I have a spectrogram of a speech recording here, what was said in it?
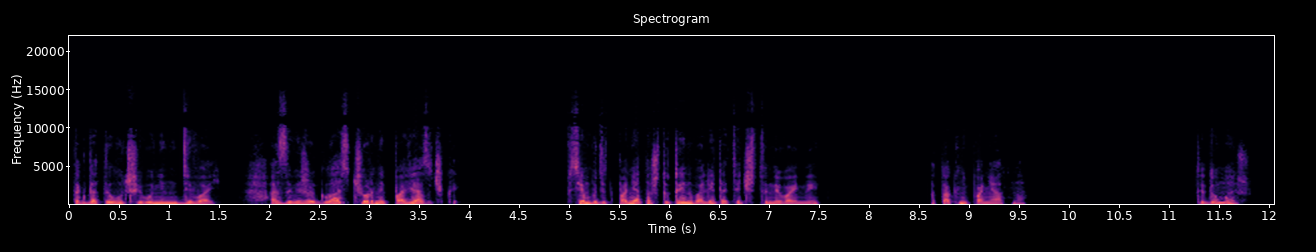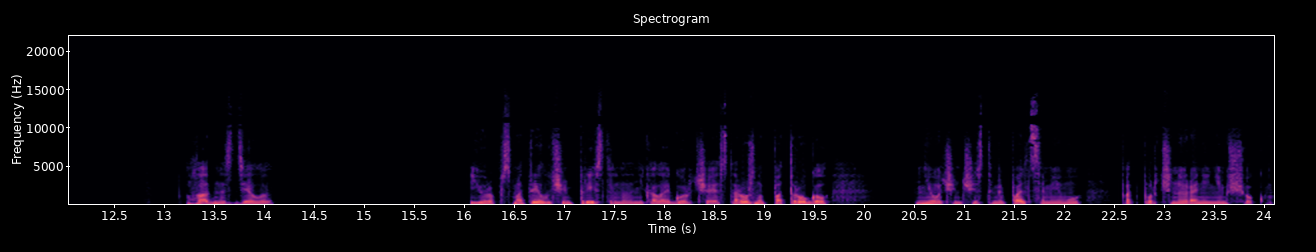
«Тогда ты лучше его не надевай, а завяжи глаз черной повязочкой. Всем будет понятно, что ты инвалид Отечественной войны». А так непонятно. Ты думаешь? Ладно, сделаю. Юра посмотрел очень пристально на Николая Горча и осторожно потрогал не очень чистыми пальцами ему подпорченную ранением щеку.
